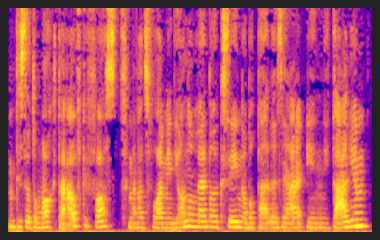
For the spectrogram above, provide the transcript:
Und das hat der Markt auch aufgefasst. Man hat es vor allem in die anderen Ländern gesehen, aber teilweise auch in Italien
